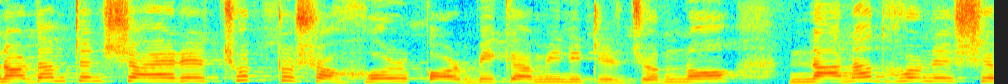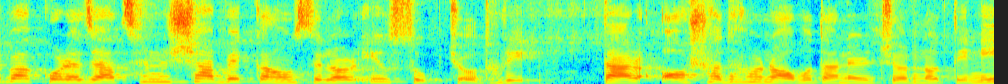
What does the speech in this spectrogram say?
নর্দাম্পটনশায়ারের ছোট্ট শহর করবি কমিউনিটির জন্য নানা ধরনের সেবা করে যাচ্ছেন সাবেক কাউন্সিলর ইউসুফ চৌধুরী। তার অসাধারণ অবদানের জন্য তিনি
